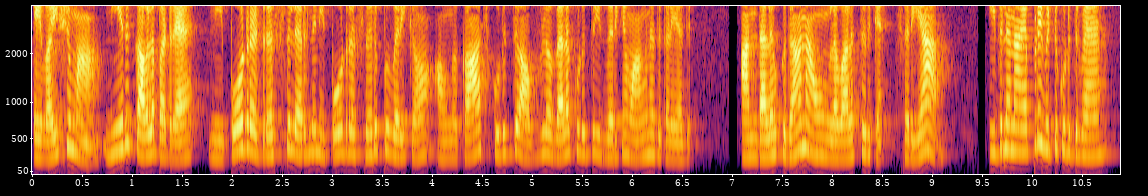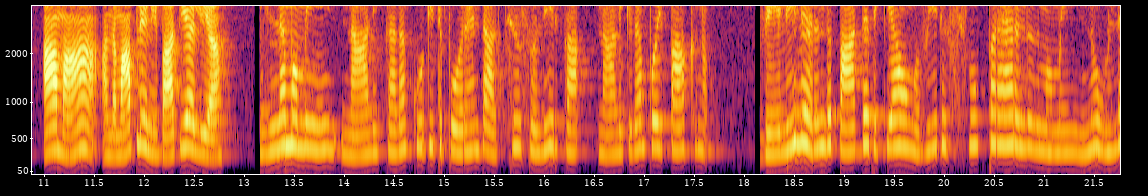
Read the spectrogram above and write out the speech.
ஏ வைஷுமா நீ எதுக்கு கவலைப்படுற? நீ போடுற ட்ரெஸ்ஸுல இருந்து நீ போடுற செருப்பு வரைக்கும் அவங்க காசு கொடுத்து அவ்வளோ விலை கொடுத்து இது வரைக்கும் வாங்கினது கிடையாது. அந்த அளவுக்கு தான் நான் உங்களை வளர்த்துருக்கேன். சரியா? இதில் நான் எப்படி விட்டு கொடுத்துருவேன்? ஆமாம் அந்த மாப்பிள்ளைய நீ பாத்தியா இல்லையா? இல்ல மம்மி. நாளைக்கு தான் கூட்டிட்டு போறேன்ட்டு அச்சு சொல்லியிருக்கா. நாளைக்கு தான் போய் பார்க்கணும். வெளியில இருந்து பார்த்ததுக்கே அவங்க வீடு சூப்பரா இருந்தது மம்மி. இன்னும் உள்ள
